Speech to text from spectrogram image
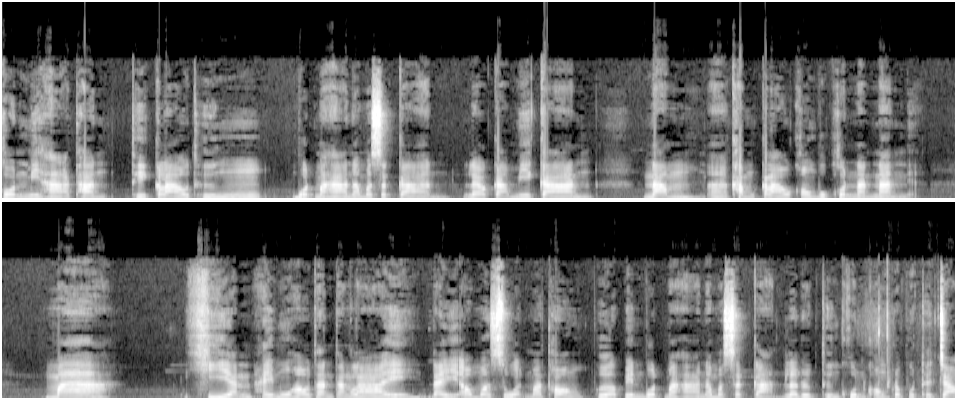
คนมีหาท่านที่กล่าวถึง บทมหานามสการ แล้วก็มีการนำคำกล่าวของบุคคลนั้นๆเนี่ยมาเขียนให้หมูเฮาท่านทั้งหลาย ได้เอามาสวดมาทองเพื่อเป็นบทมหานามสการระลึกถึงคุณของพระพุทธเจ้า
